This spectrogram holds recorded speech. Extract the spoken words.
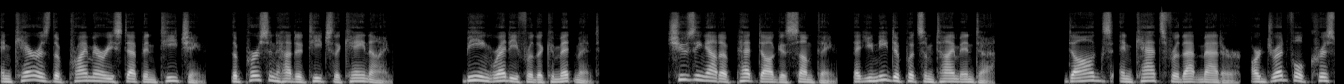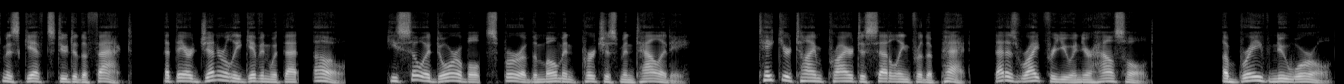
and care is the primary step in teaching the person how to teach the canine. Being ready for the commitment. Choosing out a pet dog is something that you need to put some time into. Dogs, and cats for that matter, are dreadful Christmas gifts due to the fact that they are generally given with that, oh, he's so adorable, spur of the moment purchase mentality. Take your time prior to settling for the pet that is right for you and your household. A brave new world.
